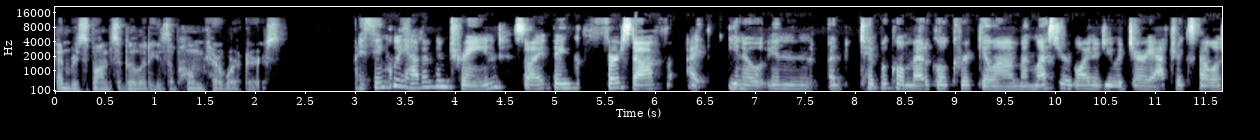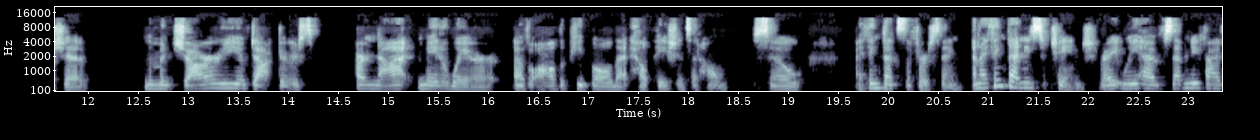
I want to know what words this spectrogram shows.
and responsibilities of home care workers? I think we haven't been trained. So I think first off, I you know, in a typical medical curriculum, unless you're going to do a geriatrics fellowship, the majority of doctors are not made aware of all the people that help patients at home. So I think that's the first thing. And I think that needs to change, right? We have 75%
